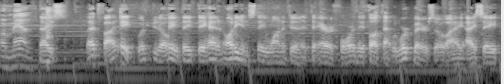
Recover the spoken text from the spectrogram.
or man. Nice. That's fine. Hey, what you know? Hey, they, they had an audience they wanted to, to air it for, and they thought that would work better. So I, I say,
